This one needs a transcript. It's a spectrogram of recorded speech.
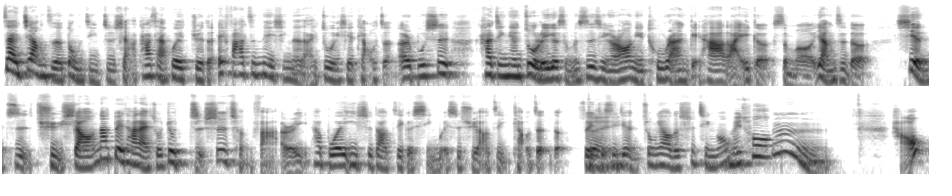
在这样子的动机之下，他才会觉得，哎，发自内心的来做一些调整，而不是他今天做了一个什么事情，然后你突然给他来一个什么样子的。限制取消，那对他来说就只是惩罚而已，他不会意识到这个行为是需要自己调整的，所以这是一件很重要的事情哦。没错，嗯，好，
